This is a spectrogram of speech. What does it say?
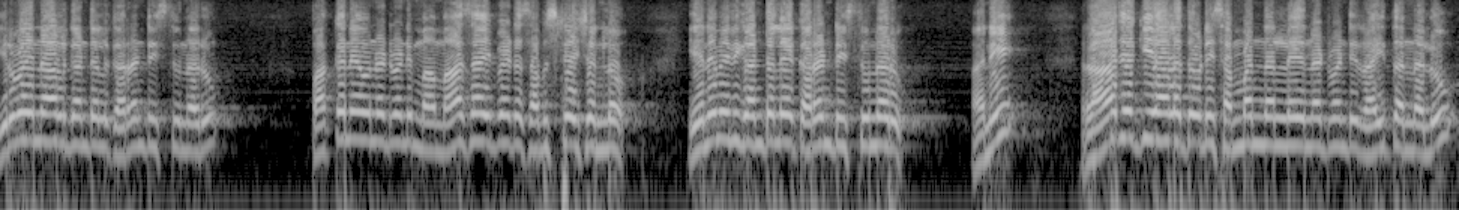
ఇరవై నాలుగు గంటలు కరెంట్ ఇస్తున్నారు. పక్కనే ఉన్నటువంటి మా మాసాయిపేట సబ్ స్టేషన్లో ఎనిమిది గంటలే కరెంట్ ఇస్తున్నారు. అని రాజకీయాలతోటి సంబంధం లేనటువంటి రైతన్నలు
